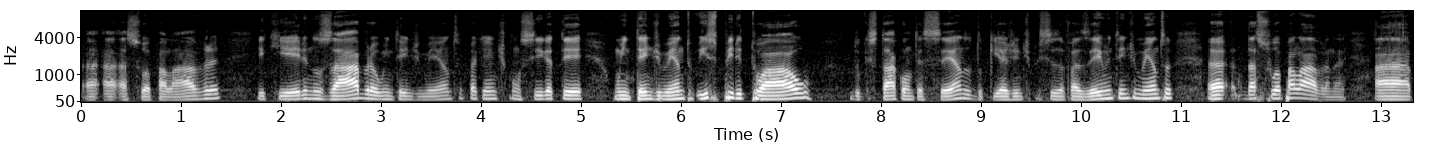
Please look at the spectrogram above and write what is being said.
a, a, a sua palavra e que ele nos abra o entendimento para que a gente consiga ter um entendimento espiritual do que está acontecendo, do que a gente precisa fazer, e um entendimento uh, da sua palavra. Né? A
